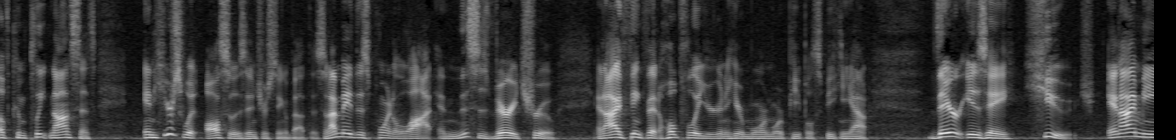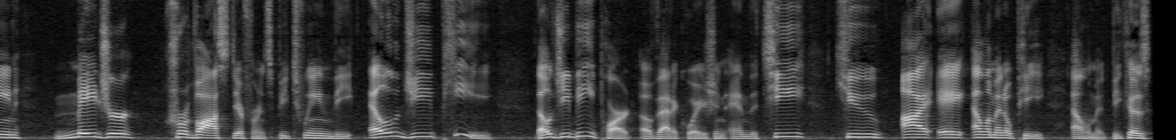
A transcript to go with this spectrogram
of complete nonsense. And here's what also is interesting about this. And i made this point a lot and this is very true. And i think that hopefully you're going to hear more and more people speaking out. There is a huge, and I mean major crevasse difference between the LGP LGB part of that equation and the T Q I A L M N O P element because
